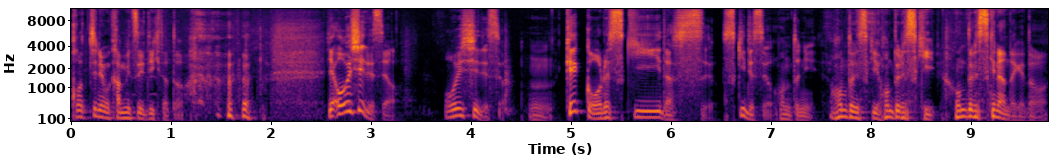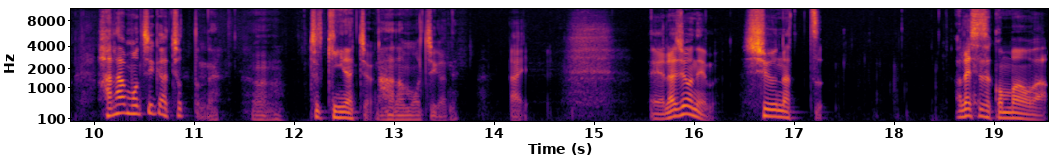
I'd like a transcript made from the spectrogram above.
こっちにも噛みついてきたと。いや美味しいですよ。美味しいですよ、うん、結構俺好きだっすよ。好きですよ本当に。本当に好き本当に好き。本当に好きなんだけど腹持ちがちょっとね、うん、ちょっと気になっちゃうな鼻持ちがね。はい、えーラジオネームシューナッツ。新井先生こんばんは。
